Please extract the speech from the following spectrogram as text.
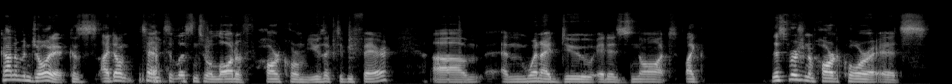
kind of enjoyed it because I don't tend to listen to a lot of hardcore music. To be fair, um, and when I do, it is not like this version of hardcore. It's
